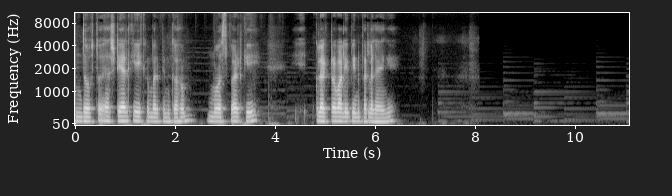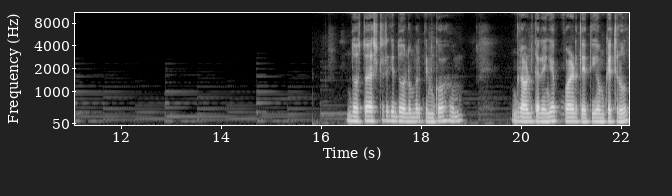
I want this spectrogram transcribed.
दोस्तों एस की एक नंबर पिन को हम मॉसफेट की कलेक्टर वाली पिन पर लगाएँगे। दोस्तों एस्टर के दो नंबर पिन को हम ग्राउंड करेंगे पॉइंट तैती ओम के थ्रू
